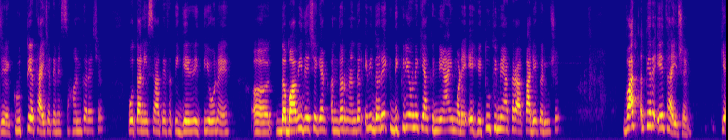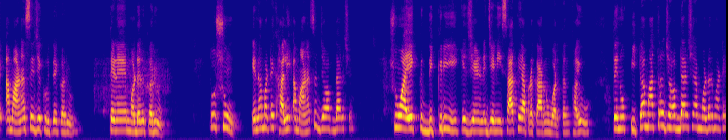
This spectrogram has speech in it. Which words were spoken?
જે કૃત્ય થાય છે તેને સહન કરે છે, પોતાની સાથે થતી ગેરરીતિઓને દબાવી દે છે ક્યાંક અંદર ને અંદર. એવી દરેક દીકરીઓને ક્યાંક ન્યાય મળે એ હેતુથી મેં આ કાર્ય કર્યું છે. વાત અત્યારે એ થાય છે કે આ માણસે જે કૃત્ય કર્યું, તેણે મર્ડર કર્યું, તો શું એના માટે ખાલી આ માણસ જ જવાબદાર છે? શું આ એક દીકરી કે જેની સાથે આ પ્રકારનું વર્તન થયું તેનો પિતા માત્ર જવાબદાર છે આ મર્ડર માટે?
